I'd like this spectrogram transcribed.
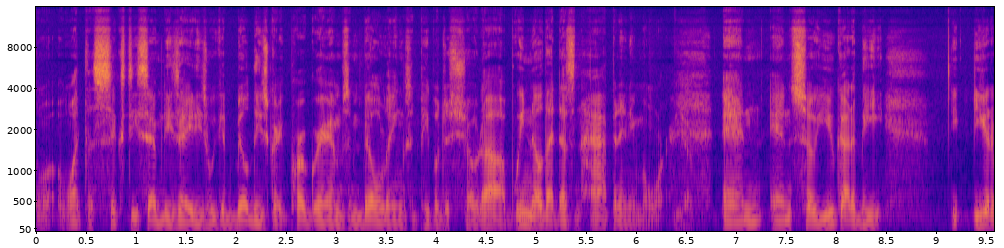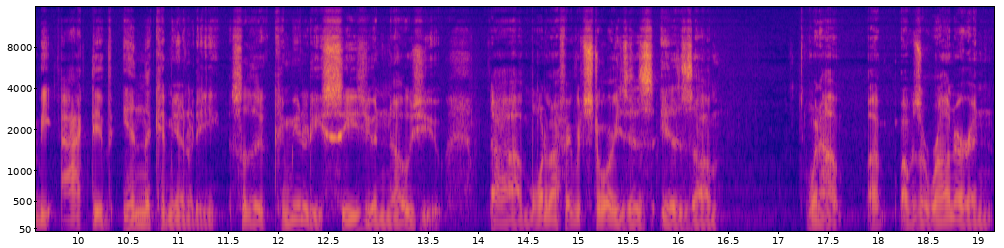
what the 60s, 70s, 80s, we could build these great programs and buildings, and people just showed up. We know that doesn't happen anymore. Yep. And and so you got to be you got to be active in the community so the community sees you and knows you. Um, one of my favorite stories is is um, when I uh, I was a runner and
